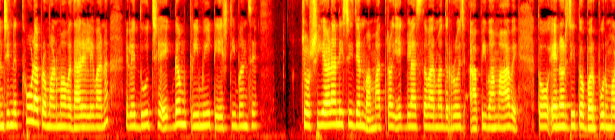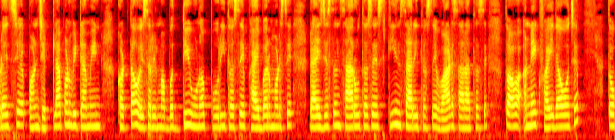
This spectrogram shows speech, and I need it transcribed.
અંજીરને થોડા પ્રમાણમાં વધારે લેવાના. એટલે દૂધ છે એકદમ ક્રીમી ટેસ્ટી બનશે. જો શિયાળાની સિઝનમાં માત્ર એક ગ્લાસ સવારમાં દરરોજ આ પીવામાં આવે, તો એનર્જી તો ભરપૂર મળે જ છે. પણ જેટલા પણ વિટામિન ઘટતા હોય, શરીરમાં બધી ઉણપ પૂરી થશે ફાઇબર મળશે, ડાયજેશન સારું થશે, સ્કિન સારી થશે, વાળ સારા થશે. તો આવા અનેક ફાયદાઓ છે. તો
